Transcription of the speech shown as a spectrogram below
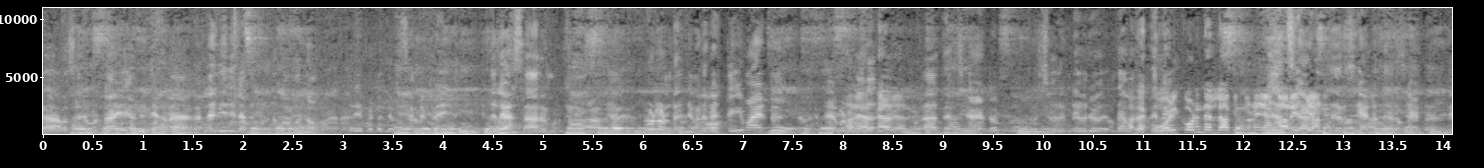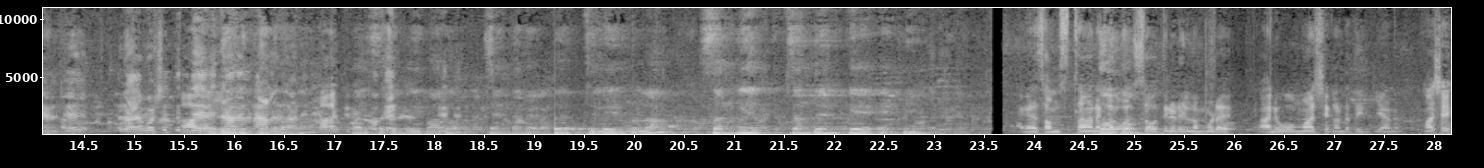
അവസരമുണ്ടായി. അത് ഞങ്ങൾ നല്ല രീതിയിൽ പ്രിയപ്പെട്ട ജനറൽ സാറും ഞങ്ങളൊരു ടീമായിട്ട് തീർച്ചയായിട്ടും തൃശ്ശൂരിന്റെ ഒരു എന്താ പറയുക തീർച്ചയായിട്ടും തീർച്ചയായിട്ടും തീർച്ചയായിട്ടും. ഞങ്ങൾക്ക് ഒരു ആഘോഷത്തിന്റെ നാളുകളാണ്. ഓക്കെ. ജില്ലയിൽ നിന്നുള്ള Sankeer Chandran K N P. അങ്ങനെ സംസ്ഥാന കലോത്സവത്തിനിടയിൽ നമ്മുടെ അനുപം മാഷെ കണ്ടെത്തിയിരിക്കുകയാണ്. മാഷെ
